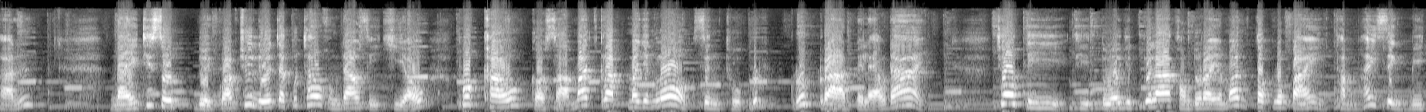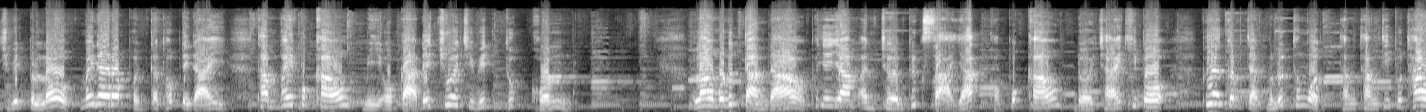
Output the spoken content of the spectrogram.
หันต์ในที่สุดด้วยความช่วยเหลือจากผู้เฒ่าของดาวสีเขียว พวกเขาก็สามารถกลับมายังโลก ซึ่งถูกรุกรุกรานไปแล้วได้ โชคดีที่ตัวหยุดเวลาของโดราเอมอนตกลงไปทำให้สิ่งมีชีวิตบนโลกไม่ได้รับผลกระทบใดๆทำให้พวกเขามีโอกาสได้ช่วยชีวิตทุกคน เรามนุษย์ต่างดาวพยายามอัญเชิญพฤกษายักษ์ของพวกเขา โดยใช้คิโบะเพื่อกำจัดมนุษย์ทั้งหมดทั้งๆที่ผู้เฒ่า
